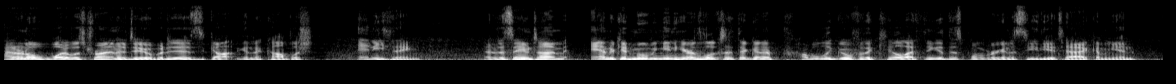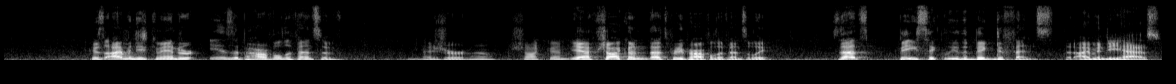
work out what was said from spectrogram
I don't know what it was trying to do, but it is not going to accomplish anything. At the same time, Anarchid moving in here looks like they're going to probably go for the kill. I think at this point we're going to see the attack coming in. Because ivand's commander is a powerful defensive measure. Shotgun. Yeah, shotgun, that's pretty powerful defensively. So that's basically the big defense that ivand has.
